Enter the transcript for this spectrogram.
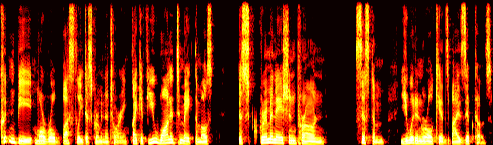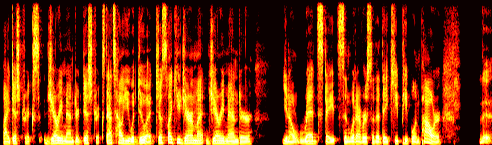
couldn't be more robustly discriminatory. Like if you wanted to make the most discrimination prone system, you would enroll kids by zip codes, by districts, gerrymander districts. That's how you would do it, just like you gerrymander you know red states and whatever so that they keep people in power. The,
